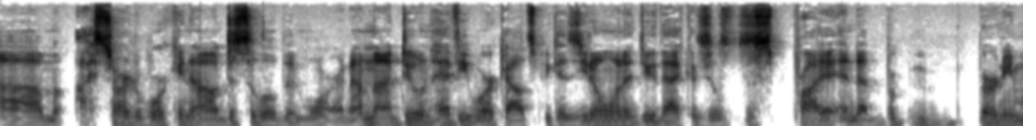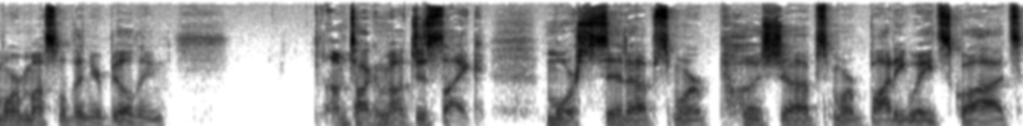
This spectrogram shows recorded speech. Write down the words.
um, I started working out just a little bit more. And I'm not doing heavy workouts because you don't want to do that because you'll just probably end up b- burning more muscle than you're building. I'm talking about just like more sit ups, more push ups, more body weight squats,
